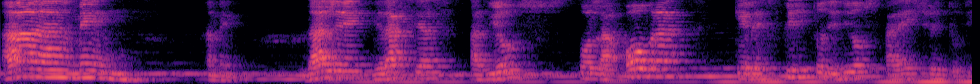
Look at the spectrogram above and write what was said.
Amén. Amén. Dale gracias a Dios por la obra que el Espíritu de Dios ha hecho en tu vida.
